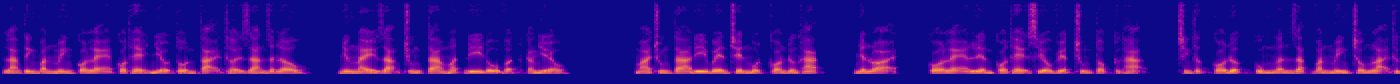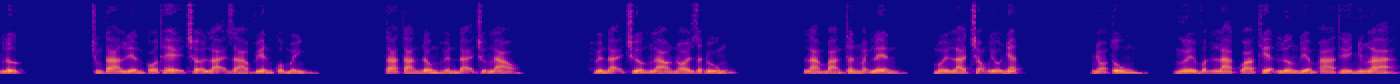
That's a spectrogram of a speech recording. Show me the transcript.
lam tinh văn minh có lẽ có thể nhiều tồn tại thời gian rất lâu, nhưng này dạng chúng ta mất đi đồ vật càng nhiều. Mà chúng ta đi bên trên một con đường khác, nhân loại, có lẽ liền có thể siêu việt chủng tộc cực hạn, chính thức có được cùng ngân giác văn minh chống lại thực lực. Chúng ta liền có thể trở lại gia viên của mình. Ta tán đồng huyền đại trưởng lão. Huyền đại trưởng lão nói rất đúng. Làm bản thân mạnh lên, mới là trọng yếu nhất. Nhỏ tùng, ngươi vẫn là quá thiện lương điểm a thế nhưng là,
